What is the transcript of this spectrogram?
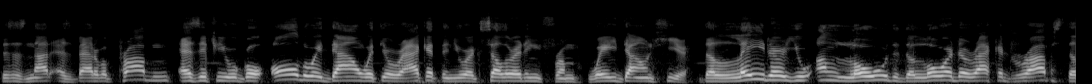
this is not as bad of a problem as if you go all the way down with your racket and you're accelerating from way down here. The later you unload, the lower the racket drops, the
